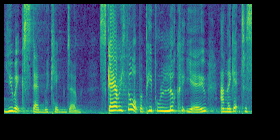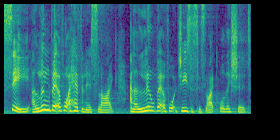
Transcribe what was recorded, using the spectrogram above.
you extend the kingdom. Scary thought, but people look at you and they get to see a little bit of what heaven is like and a little bit of what Jesus is like, or they should.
